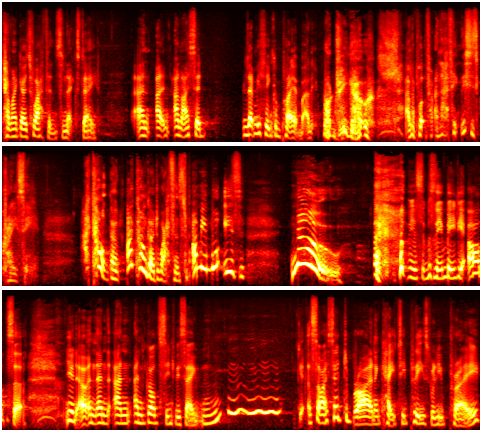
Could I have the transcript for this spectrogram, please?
Can I go to Athens the next day? And, and, and I said, let me think and pray about it, Rodrigo. And I put, and I think this is crazy. I can't go. I can't go to Athens. I mean, what is? No. this was the immediate answer, you know. And then and and God seemed to be saying, mm-hmm so I said to Brian and Katie, please will you pray?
